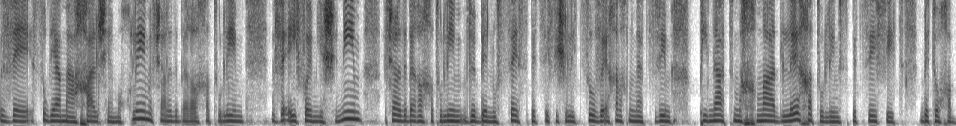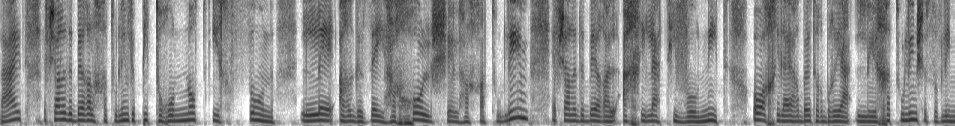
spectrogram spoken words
וסוגי המאכל שהם אוכלים, אפשר לדבר על חתולים ואיפה הם ישנים, אפשר לדבר על חתולים ובנושא ספציפי של עיצוב ואיך אנחנו מעצבים פינת מחמד לחתולים ספציפית בתוך הבית. אפשר לדבר על חתולים ופתרונות אחסון לארגזי החול של החתולים. אפשר לדבר על אכילה טבעונית או אכילה הרבה יותר בריאה לחתולים שסובלים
